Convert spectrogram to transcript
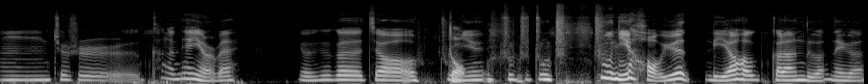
嗯，就是看看电影儿呗。有一个叫祝你祝祝祝祝祝你好运，里奥格兰德那个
